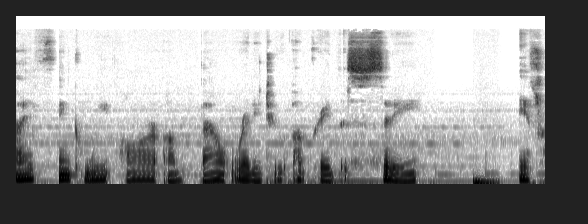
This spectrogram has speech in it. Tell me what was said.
I think we are about ready to upgrade this city if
